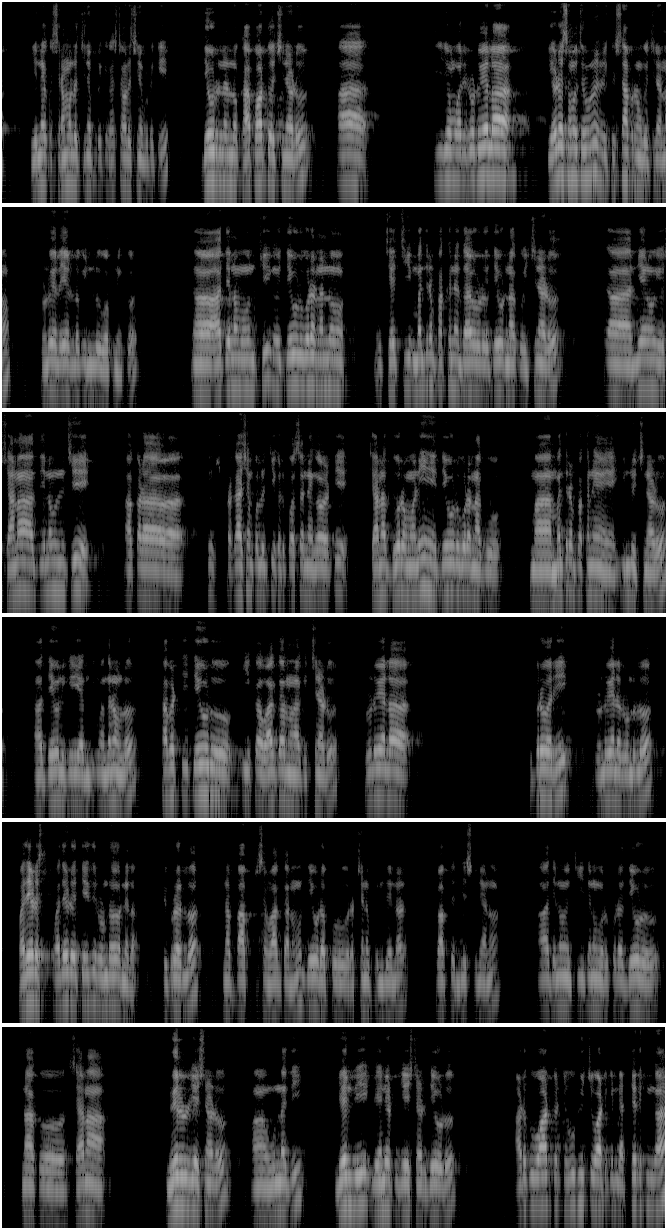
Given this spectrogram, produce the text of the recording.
ఎన్నో శ్రమలు వచ్చినప్పటికీ కష్టాలు వచ్చినప్పటికీ దేవుడు నన్ను కాపాడుతూ వచ్చినాడు. ఇది మరి రెండు వేల ఏడో సంవత్సరంలో నేను కృష్ణాపురంకి వచ్చినాను. రెండు వేల ఏడులో ఇల్లు ఓపెనింగ్. ఆ దినం నుంచి దేవుడు కూడా నన్ను చర్చి మందిరం పక్కనే దేవుడు దేవుడు నాకు ఇచ్చినాడు. నేను చాలా దినం నుంచి అక్కడ ప్రకాశంపల్లి నుంచి ఇక్కడికి వస్తాను కాబట్టి చాలా దూరం అని దేవుడు కూడా నాకు మా మందిరం పక్కనే ఇల్లు ఇచ్చినాడు. ఆ దేవునికి వందనంలో. కాబట్టి దేవుడు ఈ యొక్క వాగ్దానం నాకు ఇచ్చినాడు. రెండు వేల ఫిబ్రవరి రెండు వేల రెండులో పదిహేడు పదిహేడవ తేదీ రెండవ నెల. ఫిబ్రవరిలో నా బాప్తిసం వాగ్దానము దేవుడు అప్పుడు రక్షణ పొందిన బాప్తిని తీసుకున్నాను. ఆ దినం నుంచి ఈ దినం వరకు కూడా దేవుడు నాకు చాలా మేలులు చేసినాడు. ఉన్నది లేనిది లేనట్టు చేసినాడు దేవుడు. అడుగు వాటికంటే ఊహించి వాటికంటే అత్యధికంగా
